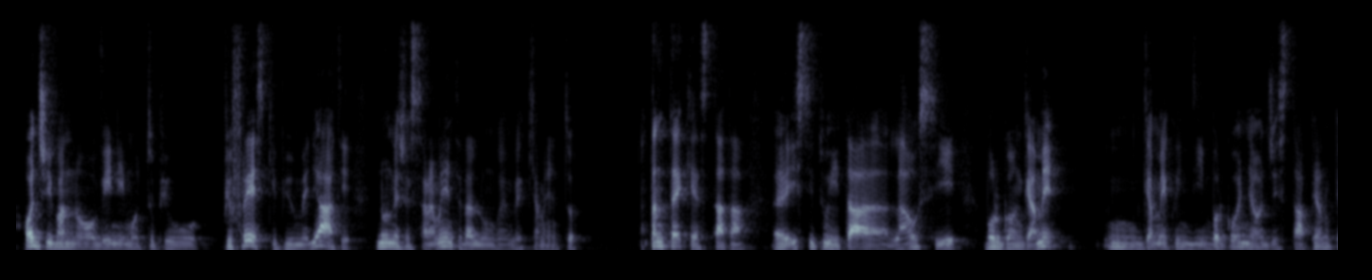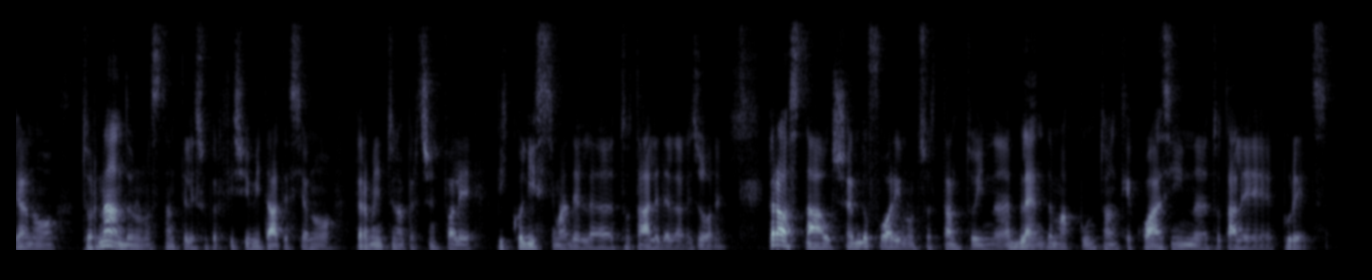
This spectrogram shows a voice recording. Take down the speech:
Oggi vanno vini molto più, più freschi, più immediati, non necessariamente dal lungo invecchiamento. Tant'è che è stata eh, istituita l'AOC Bourgogne Gamay. Gamay quindi in Borgogna oggi sta piano piano tornando, nonostante le superfici evitate siano veramente una percentuale piccolissima del totale della regione. Però sta uscendo fuori non soltanto in blend, ma appunto anche quasi in totale purezza.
